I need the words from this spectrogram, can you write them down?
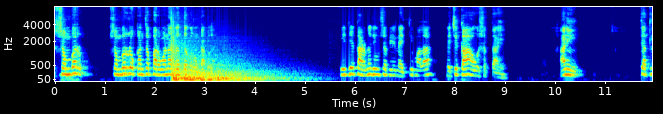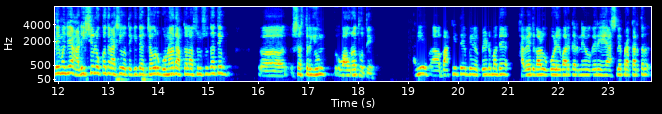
शंभर शंभर लोकांचा परवाना रद्द करून टाकला. की जे कारण देऊ शकली नाहीत की मला याची का आवश्यकता आहे? आणि त्यातले म्हणजे अडीचशे लोक तर असे होते की त्यांच्यावर गुन्हा दाखल असून सुद्धा ते शस्त्र घेऊन वावरत होते. आणि बाकी ते बे- हवेत गाळू गोळीबार करणे वगैरे हे असले प्रकार तर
